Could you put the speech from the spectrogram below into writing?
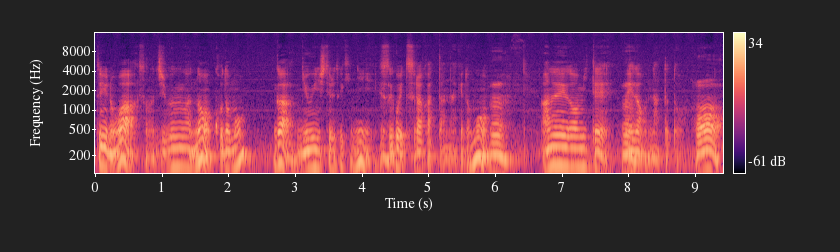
っていうのはその自分の子供が入院してる時にすごい辛かったんだけども、うん。あの映画を見てうん。笑顔になったと、あ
